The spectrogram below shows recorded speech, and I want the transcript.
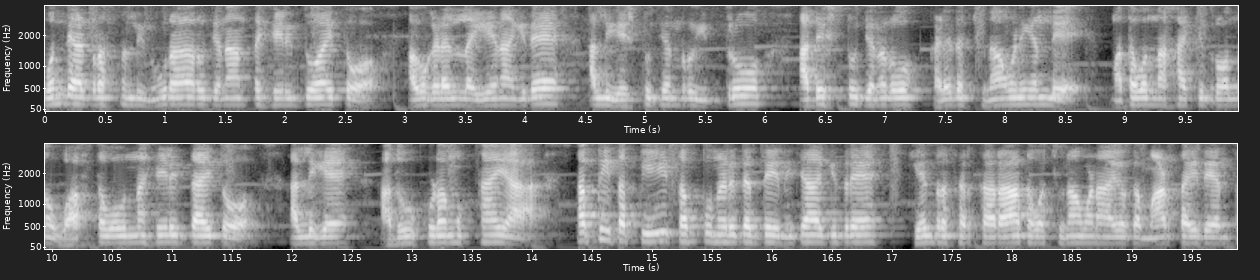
ಒಂದೇ ಅಡ್ರೆಸ್ನಲ್ಲಿ ನೂರಾರು ಜನ ಅಂತ ಹೇಳಿದ್ದು ಆಯಿತು? ಅವುಗಳೆಲ್ಲ ಏನಾಗಿದೆ? ಅಲ್ಲಿ ಎಷ್ಟು ಜನರು ಇದ್ದರೂ ಅದೆಷ್ಟು ಜನರು ಕಳೆದ ಚುನಾವಣೆಯಲ್ಲಿ ಮತವನ್ನು ಹಾಕಿದ್ರು ಅನ್ನೋ ವಾಸ್ತವವನ್ನು ಹೇಳಿದ್ದಾಯಿತು? ಅಲ್ಲಿಗೆ ಅದು ಕೂಡ ಮುಕ್ತಾಯ. ತಪ್ಪಿ ತಪ್ಪಿ ತಪ್ಪು ನಡೆದಂತೆ ನಿಜ ಆಗಿದ್ರೆ ಕೇಂದ್ರ ಸರ್ಕಾರ ಅಥವಾ ಚುನಾವಣಾ ಆಯೋಗ ಮಾಡ್ತಾ ಇದೆ ಅಂತ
